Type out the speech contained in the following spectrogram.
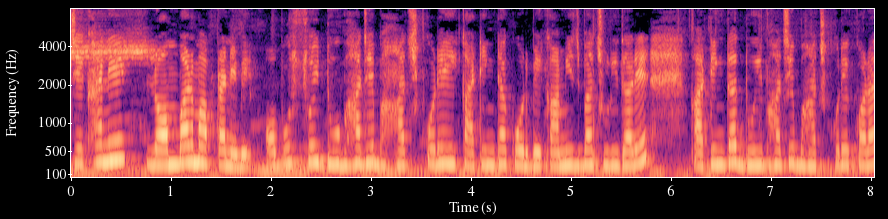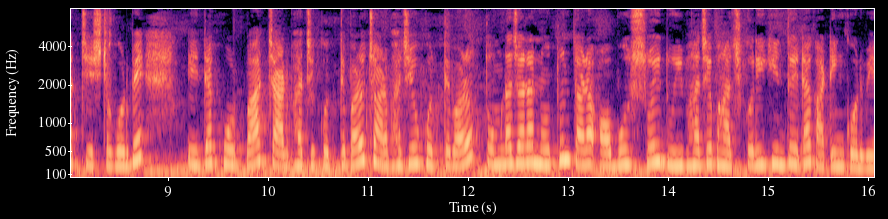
যেখানে লম্বার মাপটা নেবে, অবশ্যই দু ভাঁজে ভাঁজ করে এই কাটিংটা করবে, কামিজ বা চুড়িদারের কাটিংটা দুই ভাঁজে ভাঁজ করে করার চেষ্টা করবে। এটা করবা, চার ভাঁজে করতে পারো, চার ভাঁজেও করতে পারো। তোমরা যারা নতুন, তারা অবশ্যই দুই ভাঁজে ভাঁজ করেই কিন্তু এটা কাটিং করবে।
